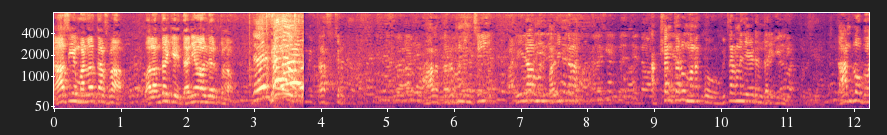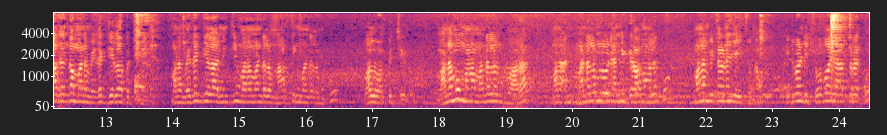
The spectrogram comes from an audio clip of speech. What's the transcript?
నాసిక మండల తరఫున వాళ్ళందరికీ ధన్యవాదాలు తెలుపుతున్నాం. ట్రస్ట్ వాళ్ళ తరఫు నుంచి శ్రీరాముని పవిత్ర అక్షంతలు మనకు వితరణ చేయడం జరిగింది. దాంట్లో భాగంగా మన మెదక్ జిల్లాకు వచ్చింది మన మెదక్ జిల్లా నుంచి మన మండలం నార్సింగ్ మండలంకు వాళ్ళు పంపించారు. మనము మన మండలం ద్వారా మన మండలంలోని అన్ని గ్రామాలకు మనం వితరణ చేస్తున్నాం ఇటువంటి శోభాయాత్రకు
